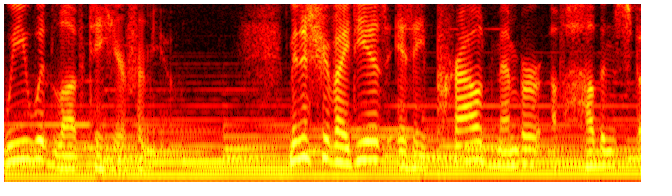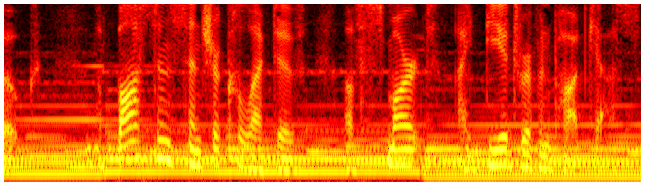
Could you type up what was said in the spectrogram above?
We would love to hear from you. Ministry of Ideas is a proud member of Hub and Spoke, a Boston centric collective of smart, idea driven podcasts.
